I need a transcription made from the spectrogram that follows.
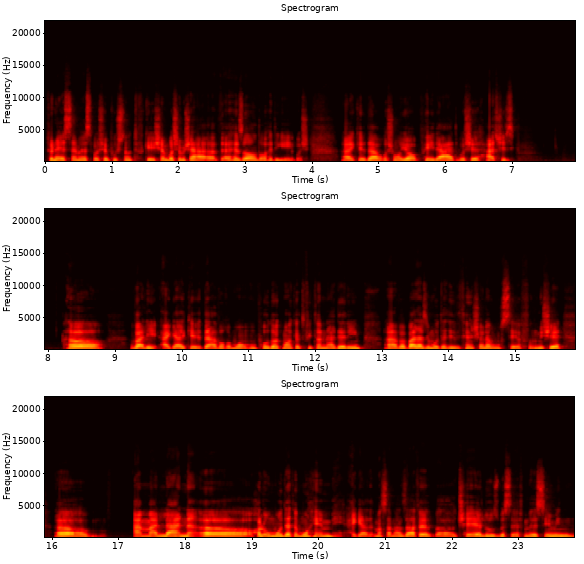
می‌تونه SMS باشه push notification باشه میشه هزار راه دیگه ای باشه. که در واقع شما یا paid ad باشه هر چیزی. ولی اگر که در واقع ما اون product market fit نداریم و بعد از این مدت retention مون صفر میشه عملا حالا اون مدت مهمه. اگر مثلا ظرف چهل روز به صفر می‌رسیم این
